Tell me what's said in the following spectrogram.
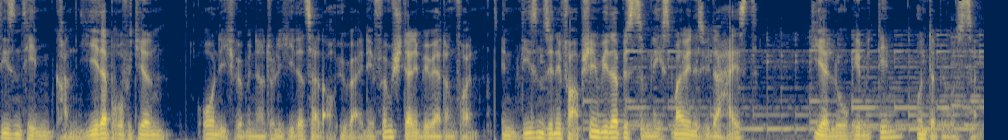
diesen Themen kann jeder profitieren und ich würde mich natürlich jederzeit auch über eine 5-Sterne-Bewertung freuen. In diesem Sinne verabschieden wir wieder bis zum nächsten Mal, wenn es wieder heißt Dialoge mit dem Unterbewusstsein.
